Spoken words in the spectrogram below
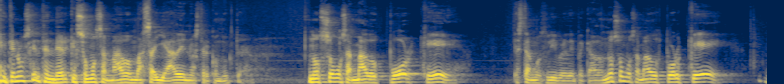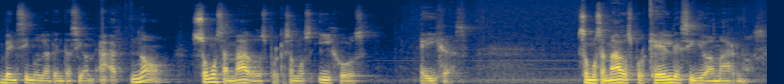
Y tenemos que entender que somos amados más allá de nuestra conducta. No somos amados porque estamos libres de pecado. No somos amados porque vencimos la tentación. Ah, no, somos amados porque somos hijos e hijas. Somos amados porque Él decidió amarnos.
